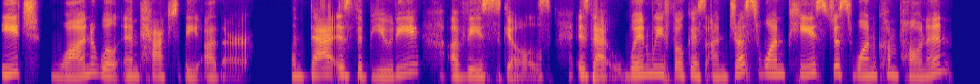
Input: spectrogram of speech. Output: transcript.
each one will impact the other. And that is the beauty of these skills is that when we focus on just one piece, just one component,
